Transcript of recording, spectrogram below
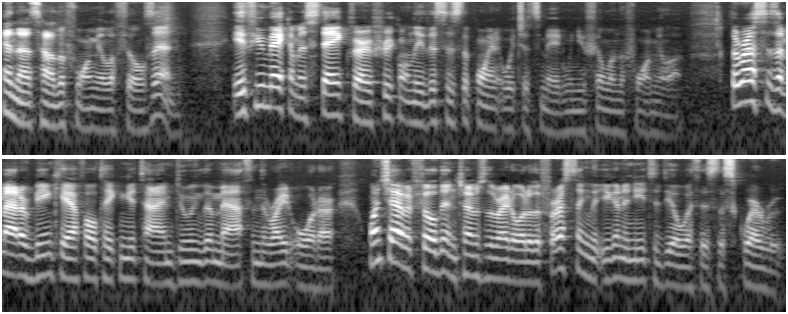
And that's how the formula fills in. If you make a mistake very frequently, this is the point at which it's made when you fill in the formula. The rest is a matter of being careful, taking your time, doing the math in the right order. Once you have it filled in in terms of the right order, the first thing that you're going to need to deal with is the square root.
